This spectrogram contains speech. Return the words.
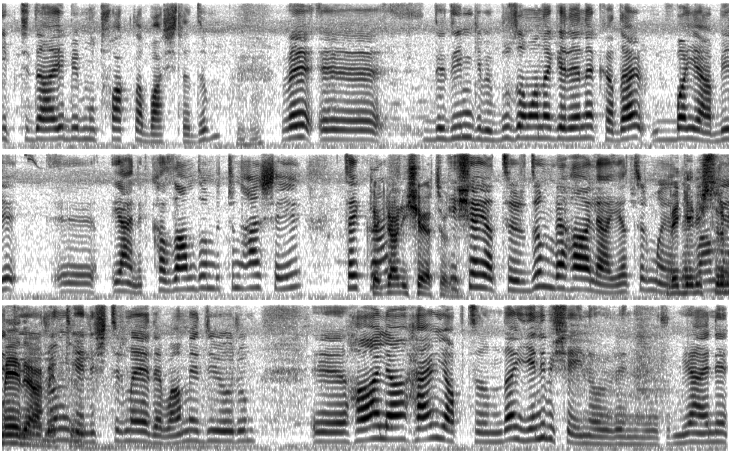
iptidai bir mutfakla başladım. Ve e, dediğim gibi bu zamana gelene kadar bayağı bir e, yani kazandığım bütün her şeyi tekrar, Tekrar işe yatırdın. işe yatırdım ve hala yatırmaya Ve devam geliştirmeye devam ediyorum. ettin. Geliştirmeye devam ediyorum. E, hala her yaptığımda yeni bir şeyini öğreniyorum. Yani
